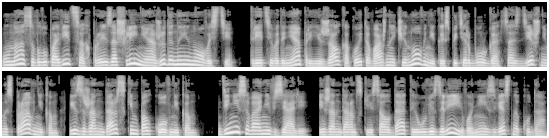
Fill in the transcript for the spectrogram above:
У нас в Луповицах произошли неожиданные новости. Третьего дня приезжал какой-то важный чиновник из Петербурга со здешним исправником и с жандарским полковником. Денисова они взяли, и жандармские солдаты увезли его неизвестно куда.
